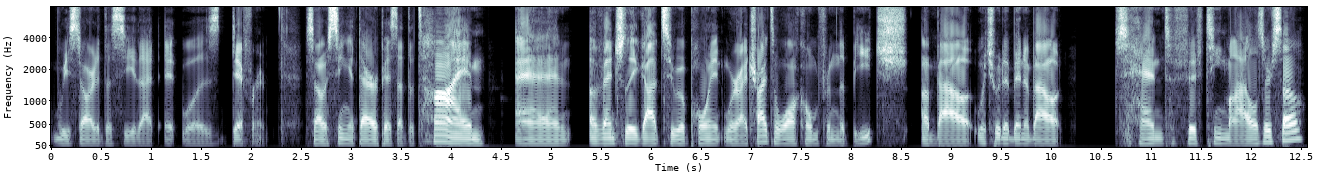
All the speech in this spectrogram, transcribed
we started to see that it was different. So I was seeing a therapist at the time and eventually got to a point where I tried to walk home from the beach about, which would have been about 10 to 15 miles or so.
